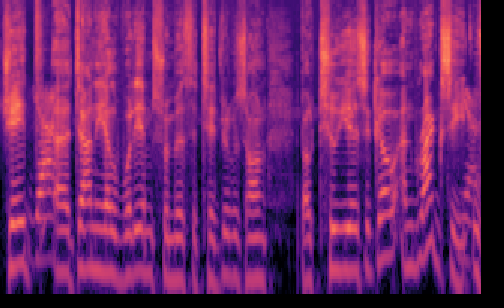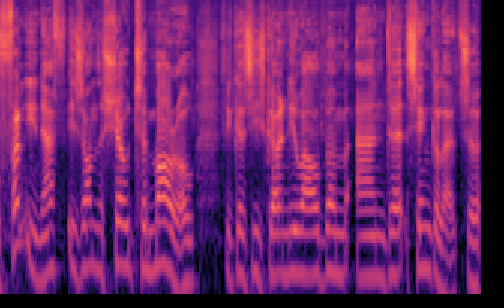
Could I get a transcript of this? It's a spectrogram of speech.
Jade yeah. uh, Danielle Williams from Merthyr Tydfil was on about two years ago, and Ragsy, yeah. who, funnily enough, is on the show tomorrow because he's got a new album and uh, single out. So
